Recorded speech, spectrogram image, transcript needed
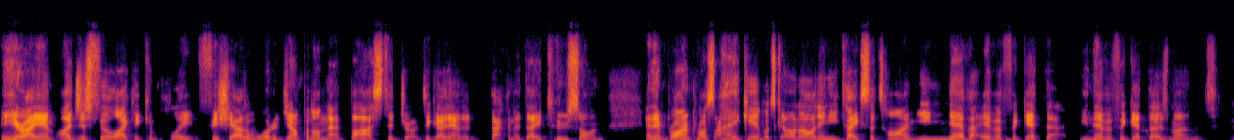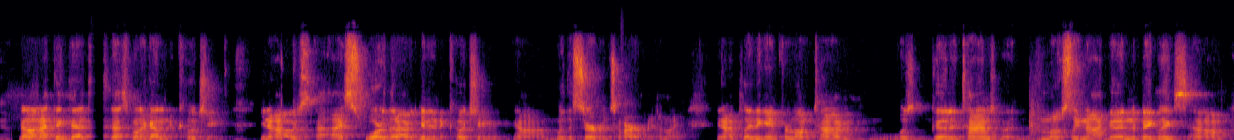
and here I am. I just feel like a complete fish out of water jumping on that bus to to go down to back in the day Tucson. And then Bryan Price, like, hey kid, what's going on? And he takes the time. You never ever forget that. You never forget those moments. No, and I think that that's when I got into coaching. you know, I was, I swore that I would get into coaching um, with a servant's heart, man. Like, you know, I played the game for a long time, was good at times, but mostly not good in the big leagues. Um,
